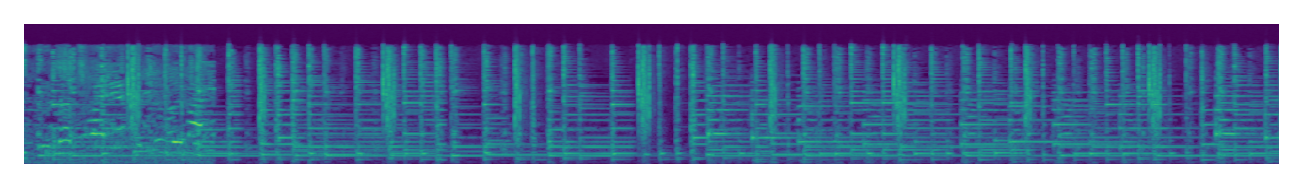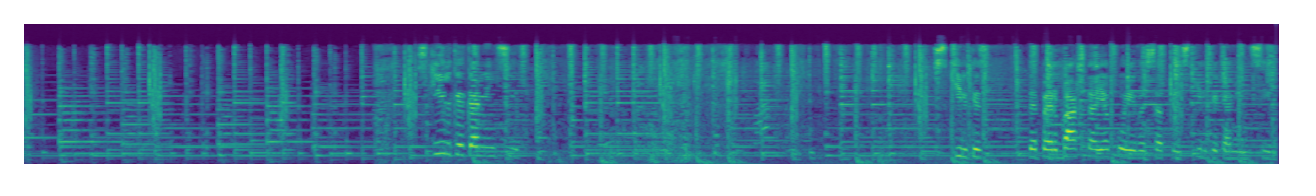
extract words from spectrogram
Скільки камінців? Скільки тепер башта якої висоти? Скільки камінців?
